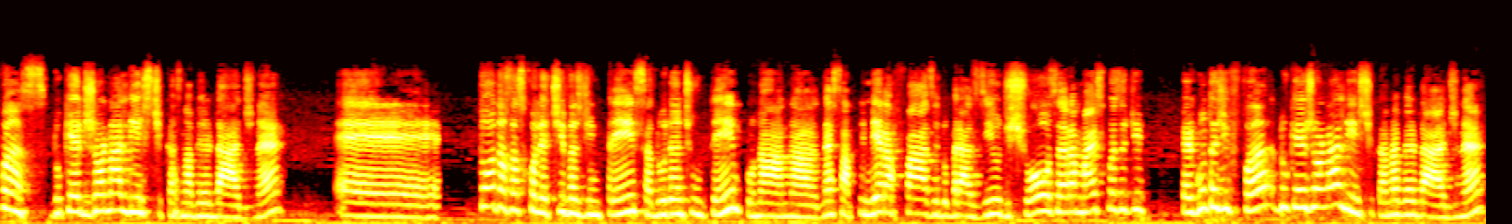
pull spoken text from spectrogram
fãs do que de jornalísticas, na verdade, né? É, todas as coletivas de imprensa durante um tempo, na, na, nessa primeira fase do Brasil de shows, era mais coisa de pergunta de fã do que jornalística, na verdade, né?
